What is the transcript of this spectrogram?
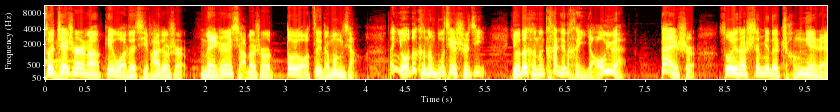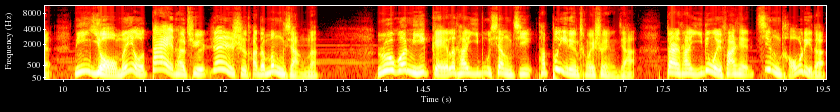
所以这事儿呢，给我的启发就是，每个人小的时候都有自己的梦想，但有的可能不切实际，有的可能看起来很遥远。但是作为他身边的成年人，你有没有带他去认识他的梦想呢？如果你给了他一部相机，他不一定成为摄影家，但是他一定会发现镜头里的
